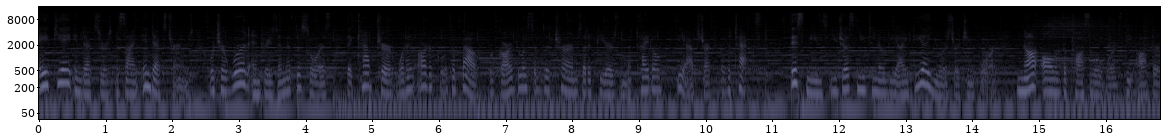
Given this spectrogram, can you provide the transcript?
APA indexers assign index terms, which are word entries in the thesaurus that capture what an article is about regardless of the terms that appears in the title, the abstract, or the text. This means you just need to know the idea you are searching for, not all of the possible words the author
